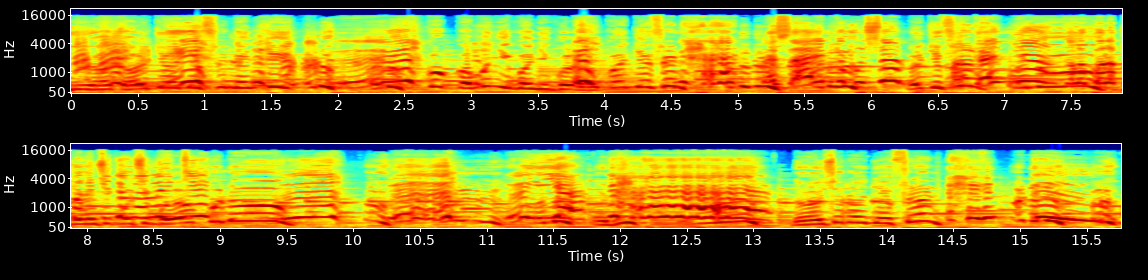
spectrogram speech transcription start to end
Lihat aja friend nanti. Aduh, aduh, kok kamu nyigol-nyigol aku aja. Aduh, aduh, Rasain aduh, kamu, aduh. Sam. Makanya, Aduh, kalau balapan itu jangan licin. aku dong. Eh, eh, Iya. Aduh, dasar aja friend. Aduh, aduh,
